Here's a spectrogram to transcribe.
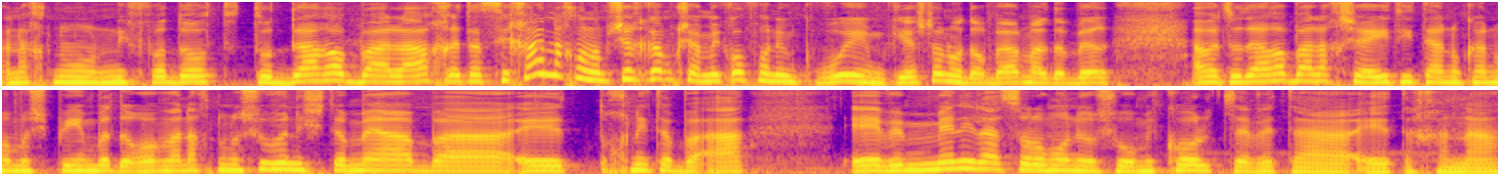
אנחנו נפרדות. תודה רבה לך. את השיחה אנחנו נמשיך גם כשהמיקרופונים קבועים, כי יש לנו עוד הרבה על מה לדבר. אבל תודה רבה לך שהיית איתנו כאן במשפיעים בדרום, ואנחנו נשוב ונשתמע בתוכנית הבאה. אה, וממני לה סולומון יהושע, מכל צוות התחנה,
